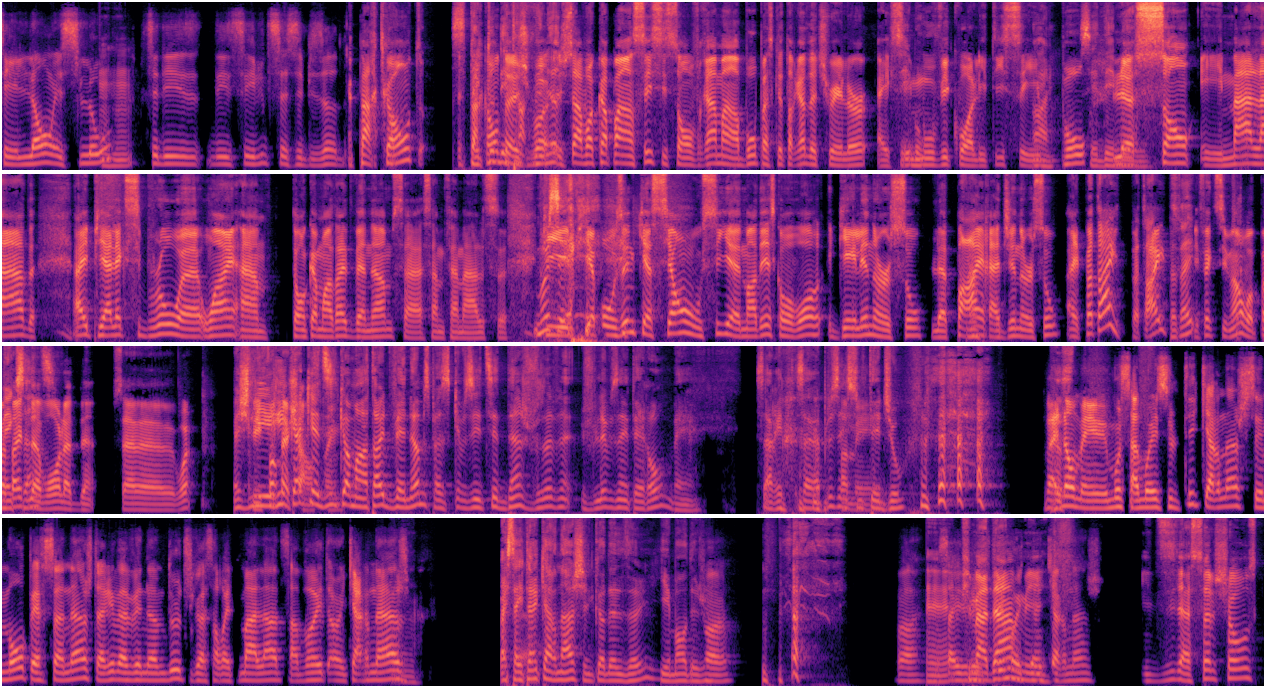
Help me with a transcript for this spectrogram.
c'est long et slow. Mhm. C'est des, des séries de 6 épisodes. Par contre, par contre, euh, 30 je vais- minutes. ça va compenser s'ils sont vraiment beaux parce que tu regardes le trailer, hey, c'est C'est beau. movie quality, c'est Ouais, beau, c'est le son est malade. Hey, puis Alexis Bro, euh, ouais, euh, ton commentaire de Venom, ça, ça me fait mal, ça. Moi, puis, c'est. puis il a posé une question aussi, il a demandé est-ce qu'on va voir Galen Urso, le père à Jin Urso. Hey, peut-être, peut-être. Peut-être. Effectivement, on va peut-être le voir là-dedans. Ça, euh, ouais. Je des l'ai ri quand il a dit le commentaire de Venom, c'est parce que vous étiez dedans. Je voulais, je voulais vous interrompre, mais ça aurait, ça aurait plus Ah, insulté mais- Joe. Ben non, mais moi, ça m'a insulté. Carnage, c'est mon personnage. T'arrives à Venom 2, tu dis ça va être malade, ça va être un carnage. Ben, ça a été un carnage, c'est le cas de le dire. Il est mort déjà. Ouais. ouais. Euh, ça a puis été madame, un carnage. Il dit la seule chose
